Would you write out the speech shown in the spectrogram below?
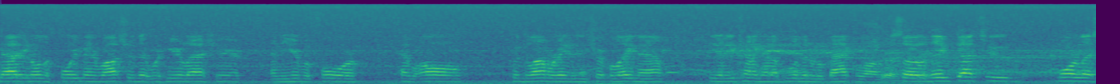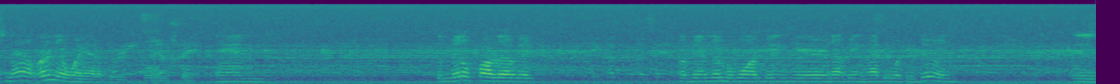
guys that are on the 40-man roster that were here last year and the year before have all conglomerated in AAA now, you know, you kind of got a little bit of a backlog. Sure. So they've got to more or less now earn their way out of here. I understand. And the middle part of it, of them number one being here, not being happy with what they're doing, is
